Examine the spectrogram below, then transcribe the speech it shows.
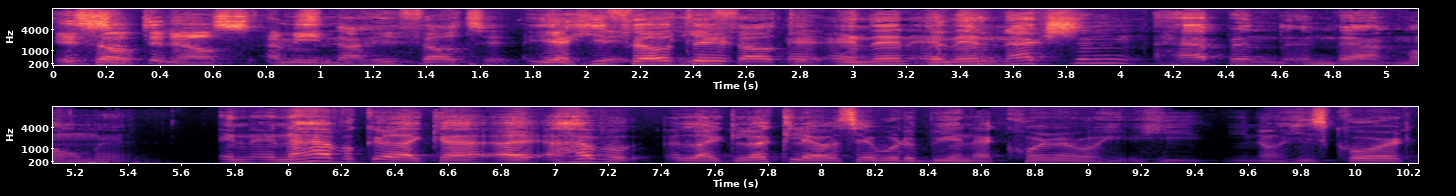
It's So- something else. I mean, no, he felt it. yeah, he felt he it, felt and, it. and then The and then connection happened in that moment. and, and I have a like I, I have a like luckily I was able to be in that corner where he, he you know he scored.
